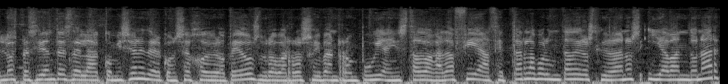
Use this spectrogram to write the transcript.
Los presidentes de la Comisión y del Consejo Europeos, Duro Barroso y Van Rompuy, han instado a Gaddafi a aceptar la voluntad de los ciudadanos y abandonar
